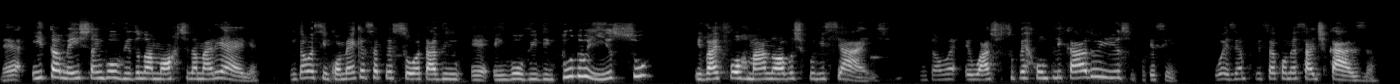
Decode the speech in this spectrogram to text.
né? E também está envolvido na morte da Marielle. Então, assim, como é que essa pessoa estava é, envolvida em tudo isso e vai formar novos policiais? Então, é, eu acho super complicado isso, porque, assim, o exemplo precisa começar de casa.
